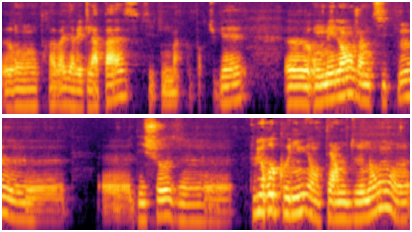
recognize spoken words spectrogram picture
on travaille avec La Paz, qui est une marque portugaise. on mélange un petit peu des choses plus reconnues en termes de noms,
